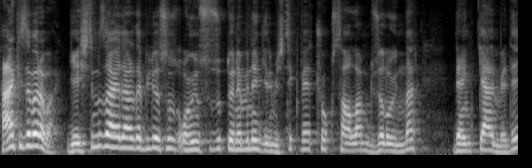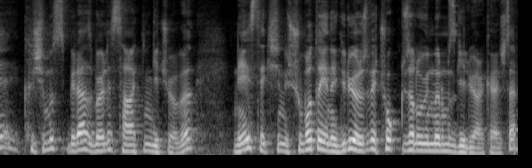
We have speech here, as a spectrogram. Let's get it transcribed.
Herkese merhaba. Geçtiğimiz aylarda biliyorsunuz oyunsuzluk dönemine girmiştik ve çok sağlam güzel oyunlar denk gelmedi. Kışımız biraz böyle sakin geçiyordu. Neyse ki şimdi Şubat ayına giriyoruz ve çok güzel oyunlarımız geliyor arkadaşlar.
